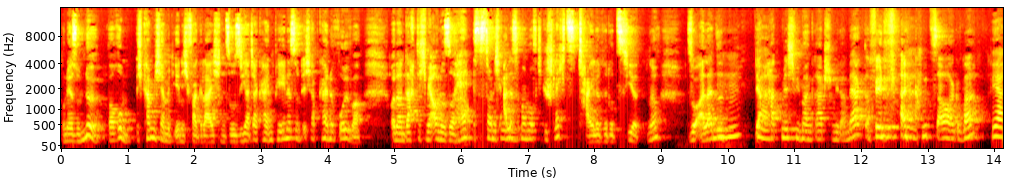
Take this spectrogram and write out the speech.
Und er so, nö, warum? Ich kann mich ja mit ihr nicht vergleichen. So, sie hat ja keinen Penis und ich habe keine Vulva. Und dann dachte ich mir auch nur so, hä, es ist doch nicht alles immer nur auf die Geschlechtsteile reduziert, ne? So alleine, ja, Mhm, ja. hat mich, wie man gerade schon wieder merkt, auf jeden Fall gut sauer gemacht. Ja,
